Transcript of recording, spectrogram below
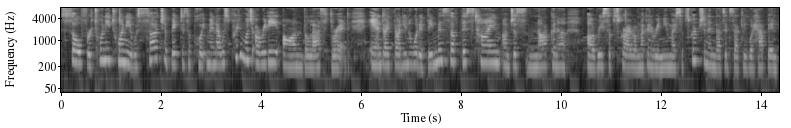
So for 2020, it was such a big disappointment. I was pretty much already on the last thread. And I thought, you know what, if they mess up this time, I'm just not gonna uh, resubscribe. I'm not going to renew my subscription and that's exactly what happened.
